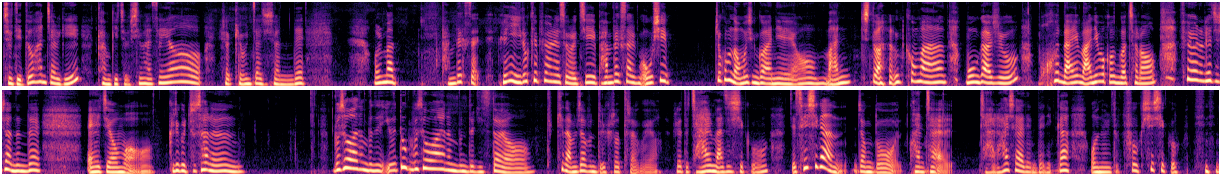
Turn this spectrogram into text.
주디도 한절기 감기 조심하세요. 이렇게 문자 주셨는데, 얼마, 반백살, 괜히 이렇게 표현해서 그렇지, 반백살 50 조금 넘으신 거 아니에요. 많지도 않고만, 뭔가 아주, 뭐, 나이 많이 먹은 것처럼 표현을 해주셨는데, 애죠, 뭐. 그리고 주사는 무서워하는 분들, 유독 무서워하는 분들 있어요. 특히 남자분들 그렇더라고요. 그래도 잘 맞으시고, 이제 3시간 정도 관찰 잘 하셔야 된다니까, 오늘도 푹 쉬시고.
